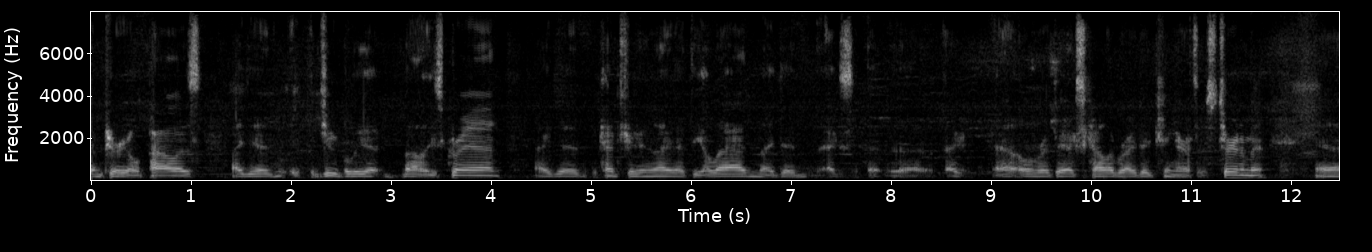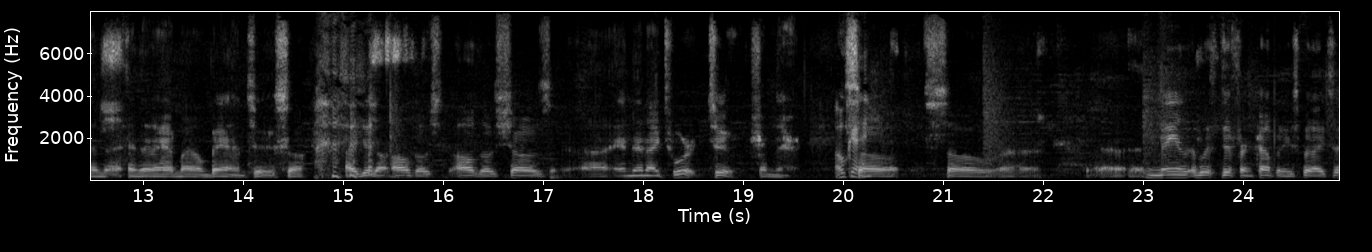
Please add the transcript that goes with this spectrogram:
Imperial Palace. I did Jubilee at Bally's Grand. I did Country Tonight at the Aladdin. I did X, uh, uh, uh, over at the Excalibur. I did King Arthur's Tournament, and uh, and then I had my own band too. So I did all those all those shows, uh, and then I toured too from there. Okay. So so. Uh, mainly with different companies, but I t-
